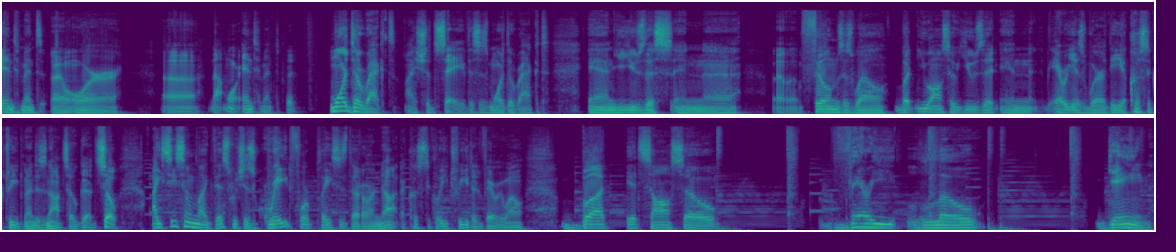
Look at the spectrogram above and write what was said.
intimate uh, or uh, not more intimate, but more direct, I should say. This is more direct, and you use this in uh, films as well, but you also use it in areas where the acoustic treatment is not so good. So I see something like this, which is great for places that are not acoustically treated very well, but it's also very low gain.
